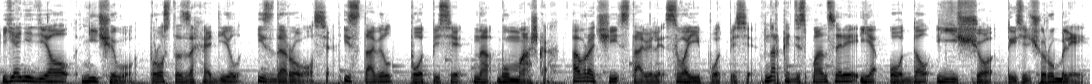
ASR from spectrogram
Я не делал ничего, просто заходил и здоровался и ставил подписи на бумажках, а врачи ставили свои подписи. В наркодиспансере я отдал еще тысячу рублей.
